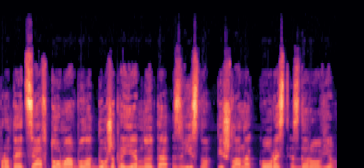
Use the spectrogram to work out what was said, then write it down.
Проте ця втома була дуже приємною та, звісно, пішла на користь здоров'ю.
